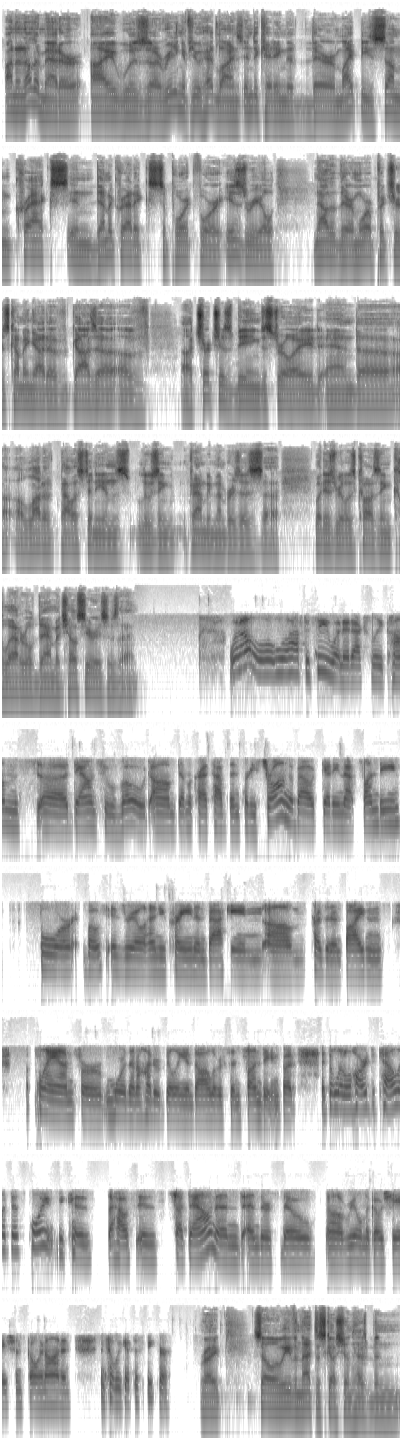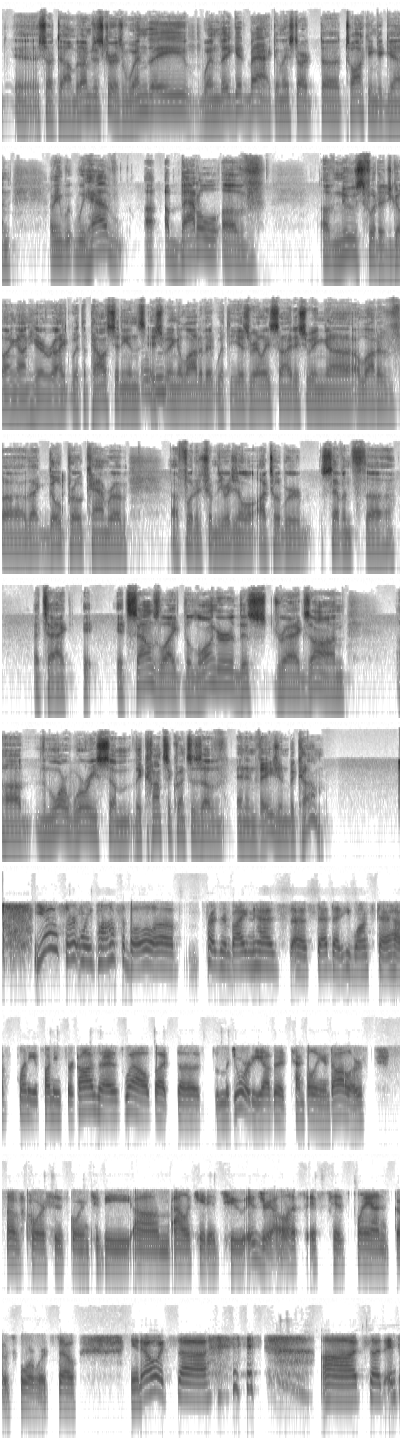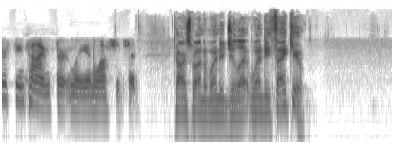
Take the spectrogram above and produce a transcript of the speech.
On another matter, I was uh, reading a few headlines indicating that there might be some cracks in Democratic support for Israel now that there are more pictures coming out of Gaza of uh, churches being destroyed and uh, a lot of Palestinians losing family members as uh, what Israel is causing collateral damage. How serious is that? Well, we'll have to see when it actually comes uh, down to a vote. Um, Democrats have been pretty strong about getting that funding for both Israel and Ukraine and backing um, President Biden's plan for more than $100 billion in funding. But it's a little hard to tell at this point because the House is shut down and, and there's no uh, real negotiations going on and, until we get the Speaker. Right. So even that discussion has been uh, shut down. But I'm just curious when they when they get back and they start uh, talking again. I mean, we, we have a, a battle of of news footage going on here, right? With the Palestinians issuing a lot of it, with the Israeli side issuing uh, a lot of uh, that GoPro camera uh, footage from the original October seventh uh, attack. It, it sounds like the longer this drags on, uh, the more worrisome the consequences of an invasion become. Certainly possible. Uh, President Biden has uh, said that he wants to have plenty of funding for Gaza as well, but the, the majority of it, $10 billion, of course, is going to be um, allocated to Israel if, if his plan goes forward. So, you know, it's uh, uh, it's an interesting time, certainly, in Washington. Correspondent Wendy Gillette. Wendy, thank you.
